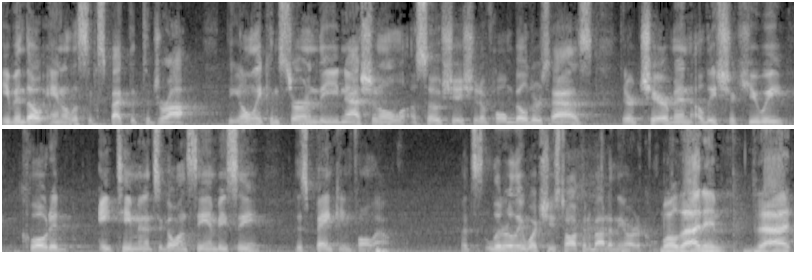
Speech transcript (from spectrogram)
even though analysts expect it to drop. The only concern the National Association of Home Builders has, their chairman, Alicia Huey, quoted 18 minutes ago on CNBC, this banking fallout. That's literally what she's talking about in the article. Well, that in, that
